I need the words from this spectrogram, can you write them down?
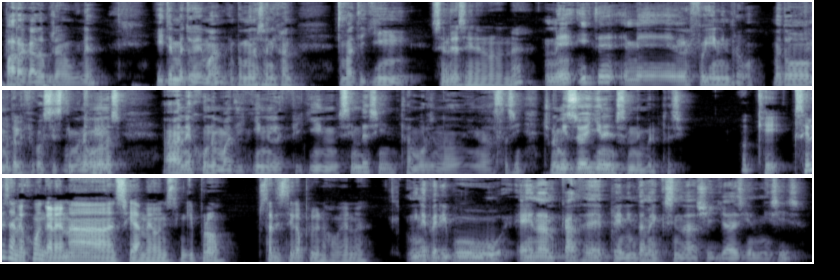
παρακάτω που είναι, είτε με το αίμα, επομένως αν είχαν αιματική σύνδεση, ναι. Ναι, είτε με λεφογενή τρόπο, με το, με το λεφικό σύστημα. Okay. Επομένως, αν έχουν αιματική ή λεφική σύνδεση, θα μπορούσε να γίνει μετάσταση. Και νομίζω έγινε στην περίπτωση. OK. Okay. Ξέρεις αν έχουμε κανένα σιαμαίο στην Κύπρο; Στατιστικά πρέπει να έχουμε, ναι είναι περίπου έναν κάθε 50 με 60 χιλιάδες γεννήσεις.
